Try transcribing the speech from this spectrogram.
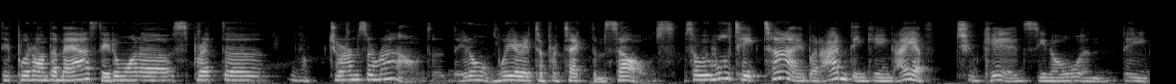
They put on the mask. They don't want to spread the germs around. They don't wear it to protect themselves. So it will take time, but I'm thinking I have two kids, you know, and they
